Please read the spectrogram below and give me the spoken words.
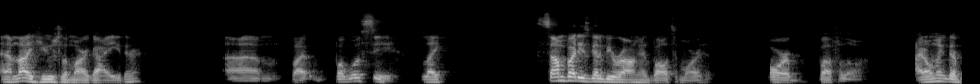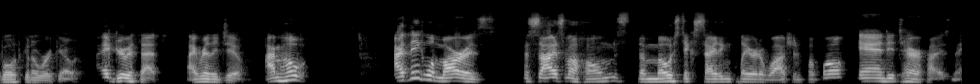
And I'm not a huge Lamar guy either. Um, but but we'll see. Like somebody's gonna be wrong in Baltimore or Buffalo. I don't think they're both gonna work out. I agree with that. I really do. I'm hope I think Lamar is besides Mahomes, the most exciting player to watch in football, and it terrifies me.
